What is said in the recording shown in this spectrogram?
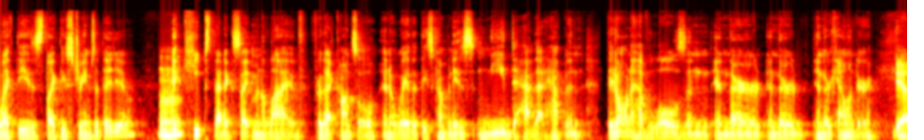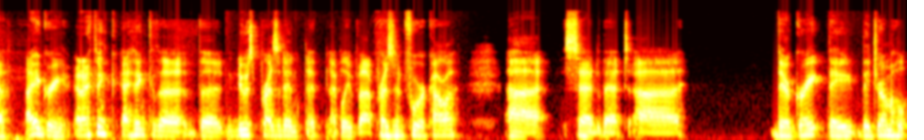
like these like these streams that they do mm-hmm. it keeps that excitement alive for that console in a way that these companies need to have that happen they don't want to have lulls in in their in their in their calendar yeah i agree and i think i think the the newest president i believe uh, president furukawa uh, said that uh, they're great. They they drum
